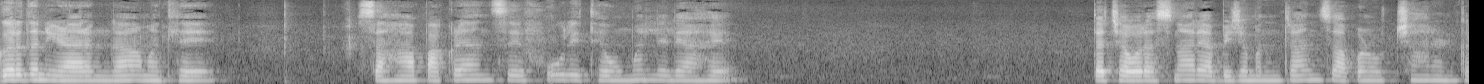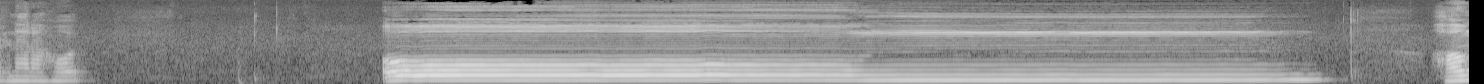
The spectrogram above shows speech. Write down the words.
गर्द निळ्या रंगामधले सहा पाकळ्यांचे फूल इथे उमललेले आहे. त्याच्यावर असणाऱ्या बीजमंत्रांचं आपण उच्चारण करणार आहोत. ओ हम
